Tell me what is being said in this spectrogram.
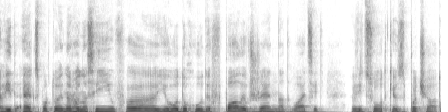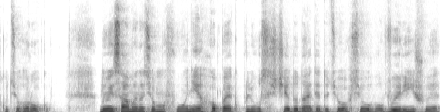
від експорту енергоносіїв е, його доходи впали вже на 20% з початку цього року. Ну і саме на цьому фоні ОПЕК Плюс, ще додайте до цього всього, вирішує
